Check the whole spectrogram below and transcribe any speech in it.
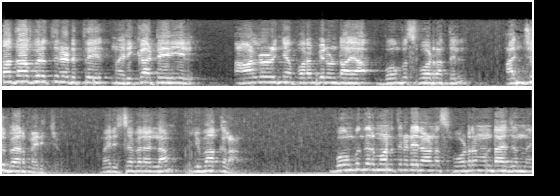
നാദാപുരത്തിനടുത്ത് നരിക്കാട്ടേരിയിൽ ആളൊഴിഞ്ഞ പറമ്പിലുണ്ടായ ബോംബ് സ്ഫോടനത്തിൽ അഞ്ചു പേർ മരിച്ചു. മരിച്ചവരെല്ലാം യുവാക്കളാണ്. ബോംബ് നിർമ്മാണത്തിനിടയിലാണ് സ്ഫോടനമുണ്ടായതെന്ന്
